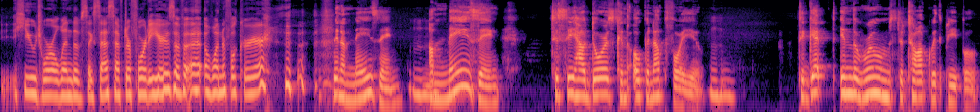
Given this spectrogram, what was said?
huge whirlwind of success after 40 years of a, a wonderful career. it's been amazing, mm-hmm. amazing to see how doors can open up for you. Mm-hmm. To get in the rooms to talk with people,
